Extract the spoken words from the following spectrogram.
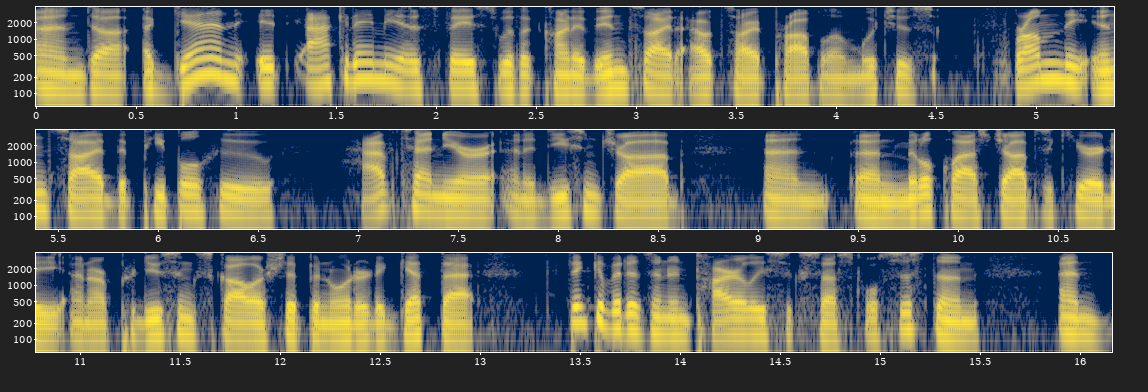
And uh, again, it academia is faced with a kind of inside-outside problem, which is from the inside, the people who have tenure and a decent job and, and middle class job security and are producing scholarship in order to get that, think of it as an entirely successful system. And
